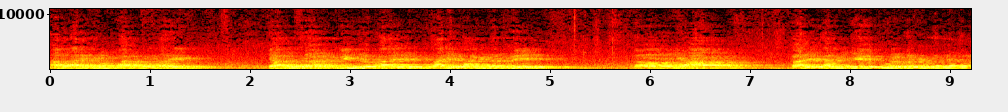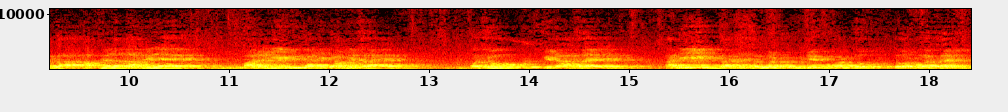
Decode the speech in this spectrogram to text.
हा कार्यक्रम पार पडत आहे. त्यानुसार केंद्र कार्य कार्यकारिणीतर्फे ह्या कार्यकारिणीचे पुनर्गठन करण्याकरता आपल्याला लाभलेले आहेत माननीय भिकारी कांबळे साहेब अशोक केदार साहेब आणि राज्य संघटक विजय कुमार कुमार साहेब.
